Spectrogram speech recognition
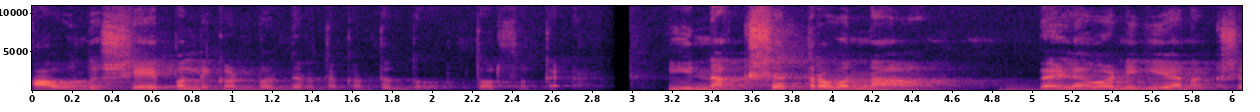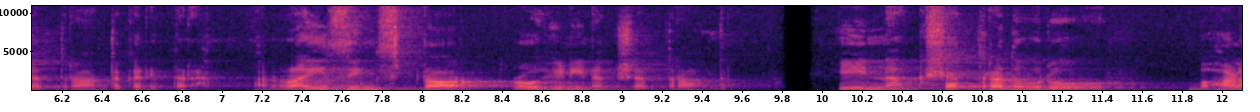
ಆ ಒಂದು ಶೇಪಲ್ಲಿ ಕಂಡು ಬಂದಿರತಕ್ಕಂಥದ್ದು ತೋರಿಸುತ್ತೆ. ಈ ನಕ್ಷತ್ರವನ್ನು ಬೆಳವಣಿಗೆಯ ನಕ್ಷತ್ರ ಅಂತ ಕರೀತಾರೆ. ರೈಸಿಂಗ್ ಸ್ಟಾರ್ ರೋಹಿಣಿ ನಕ್ಷತ್ರ ಅಂದರೆ ಈ ನಕ್ಷತ್ರದವರು ಬಹಳ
